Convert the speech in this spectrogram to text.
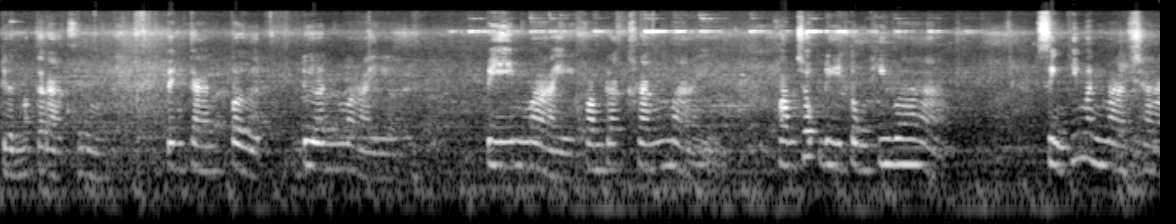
เดือนมกราคม เป็นการเปิดเดือนใหม่ ปีใหม่ ความรักครั้งใหม่ ความโชคดีตรงที่ว่า สิ่งที่มันมาช้า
